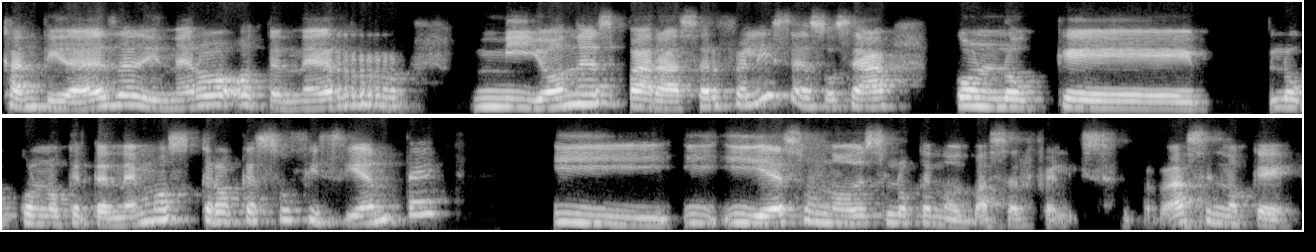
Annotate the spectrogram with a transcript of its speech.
cantidades de dinero o tener millones para ser felices, o sea, con lo que, con lo que tenemos creo que es suficiente y, y, eso no es lo que nos va a hacer felices, ¿verdad? Sino que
